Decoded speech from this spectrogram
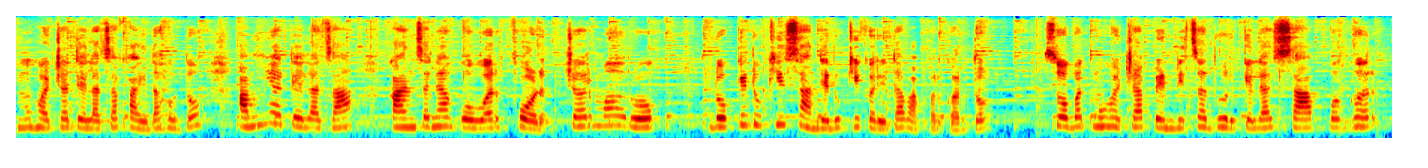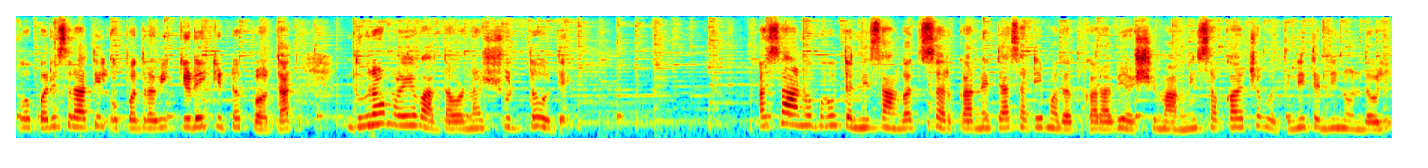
मोहाच्या तेलाचा फायदा होतो. आम्ही या तेलाचा कांचण्या गोवर फोड चर्म रोग डोकेदुखी सांधेदुखीकरिता वापर करतो. सोबत मोहाच्या पेंडीचा धूर केल्यास साप व घर व परिसरातील उपद्रवी किडे कीटक पळतात. धुरामुळे वातावरणात शुद्ध होते. असा अनुभव त्यांनी सांगत सरकारने त्यासाठी मदत करावी अशी मागणी सकाळच्या वतीने त्यांनी नोंदवली.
